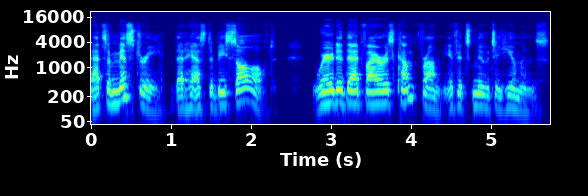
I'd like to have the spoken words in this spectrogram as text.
That's a mystery that has to be solved. Where did that virus come from if it's new to humans?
